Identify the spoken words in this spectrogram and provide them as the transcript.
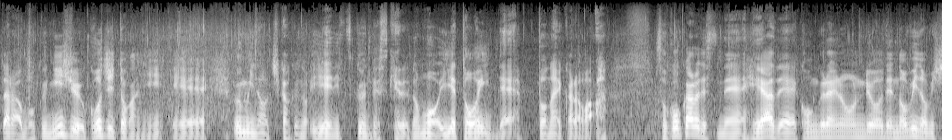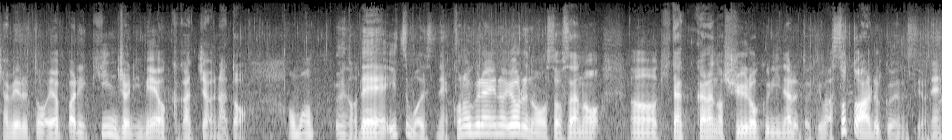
たら僕25時とかに、えー、海の近くの家に着くんですけれども家遠いんで都内からは。そこからですね部屋でこんぐらいの音量でのびのび喋るとやっぱり近所に迷惑かかっちゃうなと思うのでいつもですねこのぐらいの夜の遅さの帰宅からの収録になる時は外歩くんですよね。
